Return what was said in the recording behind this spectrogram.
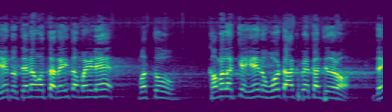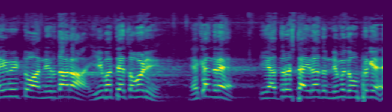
ಏನು ತೆನವತ್ತ ರೈತ ಮಹಿಳೆ ಮತ್ತು ಕಮಲಕ್ಕೆ ಏನು ಓಟ್ ಹಾಕ್ಬೇಕಂತಿದ್ರು ದಯವಿಟ್ಟು ಆ ನಿರ್ಧಾರ ಇವತ್ತೇ ತಗೊಳ್ಳಿ. ಯಾಕಂದ್ರೆ ಈ ಅದೃಷ್ಟ ಇರೋದು ನಿಮಗೆ ಒಬ್ರಿಗೆ.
